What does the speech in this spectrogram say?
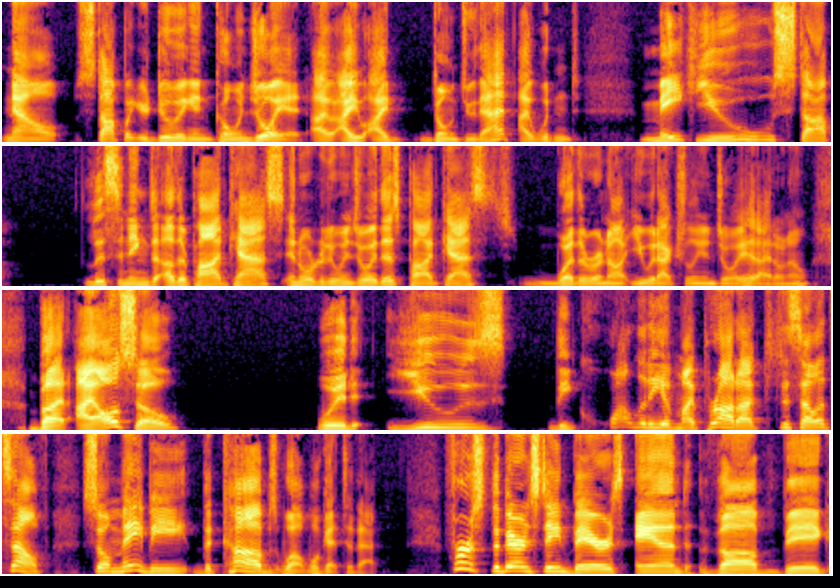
Now stop what you're doing and go enjoy it. I, I, I don't do that. I wouldn't make you stop listening to other podcasts in order to enjoy this podcast, whether or not you would actually enjoy it. I don't know. But I also would use the quality of my product to sell itself. So maybe the Cubs, well, we'll get to that. First, The Berenstain Bears and The Big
